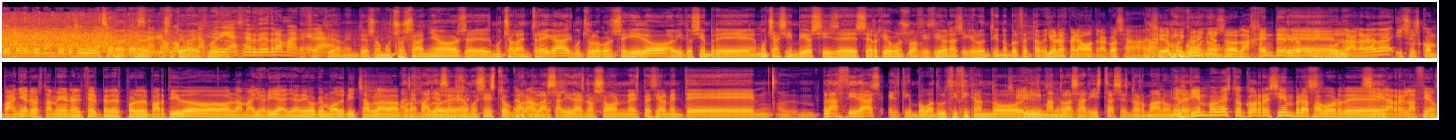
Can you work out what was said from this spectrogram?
yo creo que tampoco es una sorpresa, ¿no? Como no podía ser de otra manera. Efectivamente, son muchos años, es mucha la entrega, es mucho lo conseguido. Ha habido siempre mucha simbiosis de Sergio con su afición, así que lo entiendo perfectamente. Yo no esperaba otra cosa. Ha sido muy cariñoso la gente en la grada y sus compañeros también en el césped. Después del partido, la mayoría. Ya digo que Modric hablaba, por Además, ya sabes cómo es esto. Cuando las salidas no son especialmente mm, plácidas, el tiempo va dulcificando y limando las aristas. Es normal, hombre. El tiempo en esto corre siempre a favor de la relación.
